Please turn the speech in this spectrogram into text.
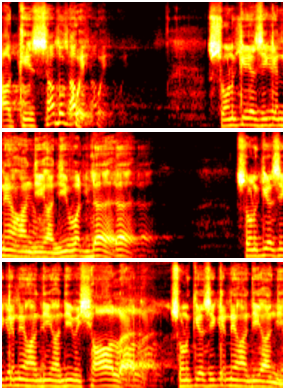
ਆਖੇ ਸਭ ਕੋਏ। ਸੁਣ ਕੇ ਅਸੀਂ ਕਹਿੰਨੇ ਹਾਂਜੀ ਹਾਂਜੀ ਵੱਡਾ ਸੁਣ ਕੇ ਅਸੀਂ ਕਹਿੰਨੇ ਹਾਂਜੀ ਹਾਂਜੀ ਵਿਸ਼ਾਲ ਹੈ। ਸੁਣ ਕੇ ਅਸੀਂ ਕਹਿੰਨੇ ਹਾਂ, ਹਾਂਜੀ ਹਾਂਜੀ।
